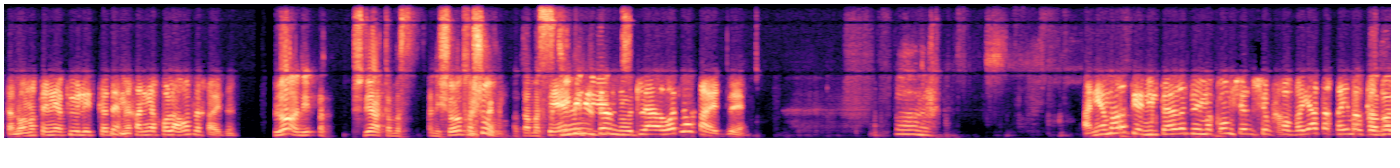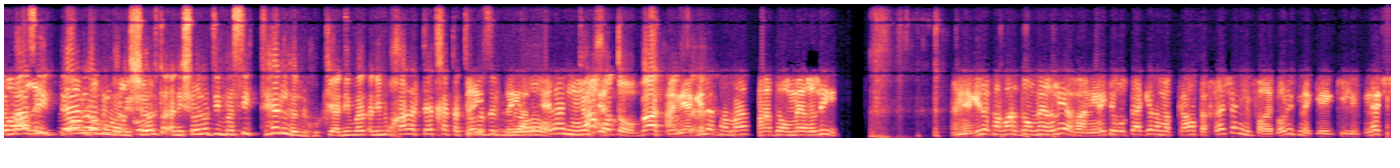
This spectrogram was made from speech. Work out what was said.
אתה לא נותן לי אפילו להתקדם, איך אני יכול להראות לך את זה? לא, אני, שנייה, אתה, אני שואל אותך שוב, אתה מסכים איתי? תן לי הזדמנות להראות לך את זה. אני אמרתי, אני מתאר את זה ממקום של, של חוויית החיים על כדור הארץ. אבל מה זה ייתן לא, לא לנו? לא אני, שואל, אני שואל אותי מה זה ייתן לנו, כי אני, אני מוכן לתת לך את הטיעון הזה במלואו. קח אותו, מה אני אגיד לך מה, מה זה אומר לי. אני אגיד לך מה זה אומר לי, אבל אני הייתי רוצה להגיע למסקנות אחרי שאני מפרט, לא לפני, כי, כי לפני ש...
